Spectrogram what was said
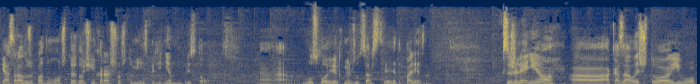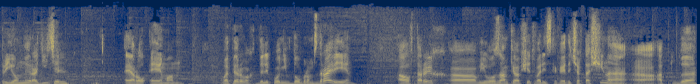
Я сразу же подумал, что это очень хорошо, что у меня есть претендент на престол. Э, в условиях между царствия это полезно. К сожалению, э, оказалось, что его приемный родитель, Эрл Эймон, во-первых, далеко не в добром здравии, а во-вторых, э, в его замке вообще творится какая-то чертовщина, э, оттуда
